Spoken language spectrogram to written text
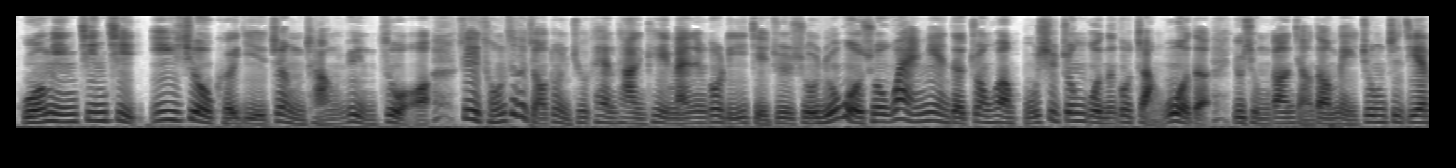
国民经济依旧可以正常运作哦。所以从这个角度，你去看它，你可以蛮能够理解，就是说，如果说外面的状况不是中国能够掌握的，尤其我们刚刚讲到美中之间，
